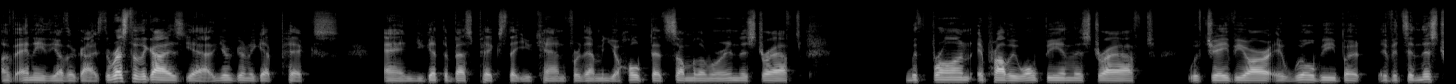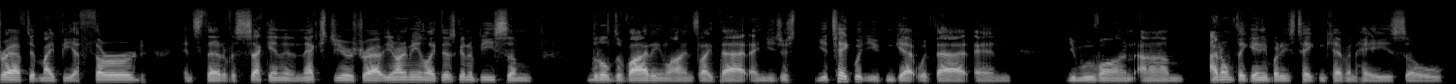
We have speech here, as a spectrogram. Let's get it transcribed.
of any of the other guys. The rest of the guys, yeah, you're going to get picks and you get the best picks that you can for them and you hope that some of them are in this draft. With Braun, it probably won't be in this draft. With JVR, it will be, but if it's in this draft, it might be a third instead of a second in the next year's draft. You know what I mean? Like there's going to be some little dividing lines like that and you just you take what you can get with that and you move on. Um I don't think anybody's taking Kevin Hayes, so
